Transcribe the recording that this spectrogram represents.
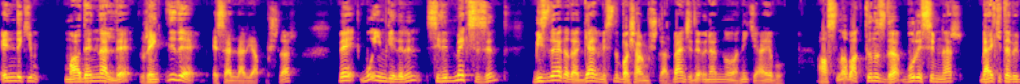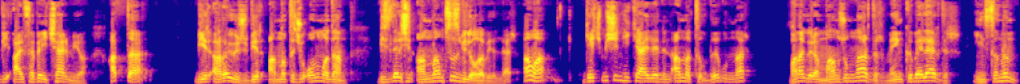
Elindeki madenlerle renkli de eserler yapmışlar. Ve bu imgelerin silinmeksizin bizlere kadar gelmesini başarmışlar. Bence de önemli olan hikaye bu. Aslına baktığınızda bu resimler belki tabii bir alfabe içermiyor. Hatta bir arayüz, bir anlatıcı olmadan bizler için anlamsız bile olabilirler. Ama geçmişin hikayelerinin anlatıldığı bunlar bana göre manzumlardır, menkıbelerdir. İnsanın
